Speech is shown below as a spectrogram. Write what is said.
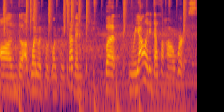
on the 1.7, but in reality, that's not how it works.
